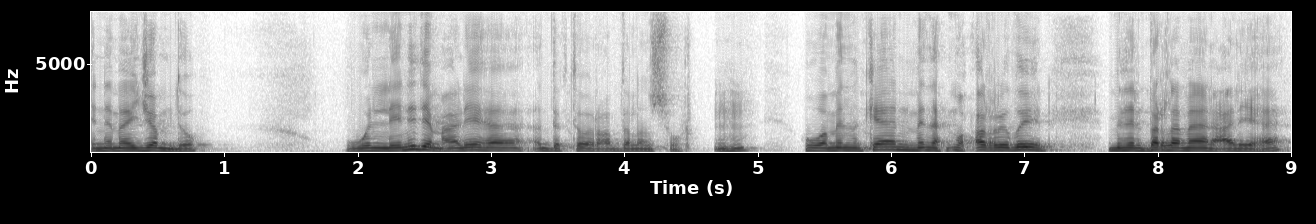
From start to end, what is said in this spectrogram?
إنما يجمده. واللي ندم عليها الدكتور عبد الله نصور. هو من كان من المحرضين من البرلمان عليها.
